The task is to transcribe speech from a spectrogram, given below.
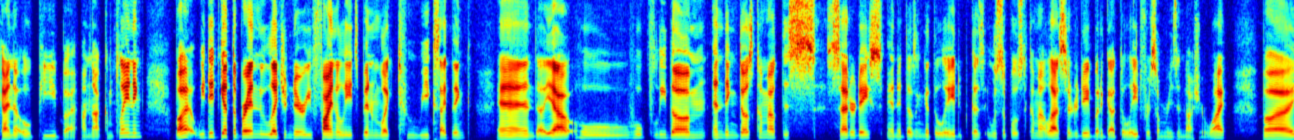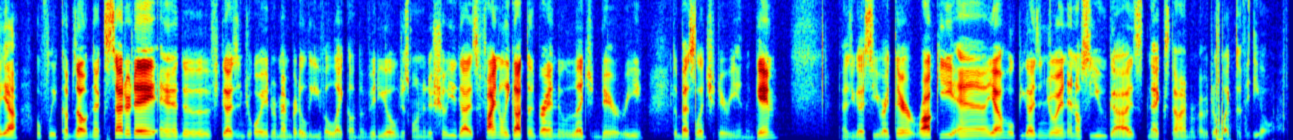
kind of OP but I'm not complaining. But we did get the brand new legendary finally. It's been like two weeks I think and uh, yeah, ho hopefully the um, ending does come out this Saturday and it doesn't get delayed because it was supposed to come out last Saturday, but it got delayed for some reason, not sure why. But yeah, hopefully it comes out next Saturday. And uh, if you guys enjoyed, remember to leave a like on the video. Just wanted to show you guys finally got the brand new legendary, the best legendary in the game as you guys see right there, Rocky, and yeah, hope you guys enjoy it, and I'll see you guys next time. Remember to like the video.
